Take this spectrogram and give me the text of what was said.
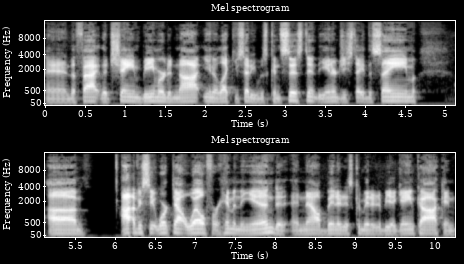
and the fact that Shane Beamer did not, you know, like you said, he was consistent. The energy stayed the same. Um, obviously, it worked out well for him in the end, and, and, now Bennett is committed to be a Gamecock and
